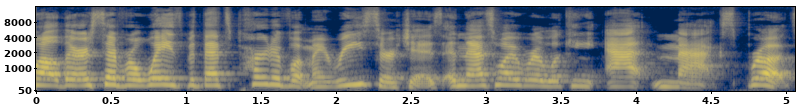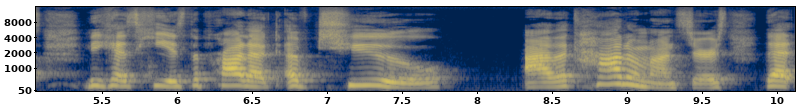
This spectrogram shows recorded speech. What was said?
Well, there are several ways, but that's part of what my research is. And that's why we're looking at Max Brooks because he is the product of two avocado monsters that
